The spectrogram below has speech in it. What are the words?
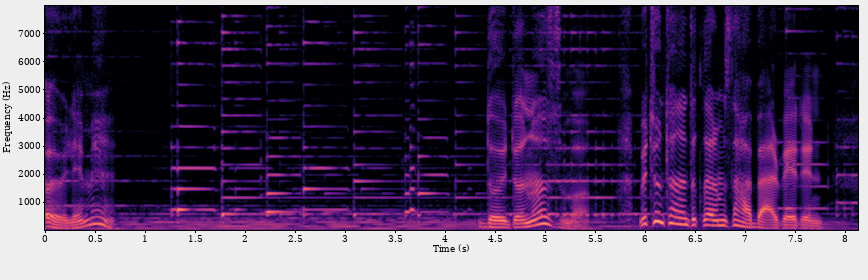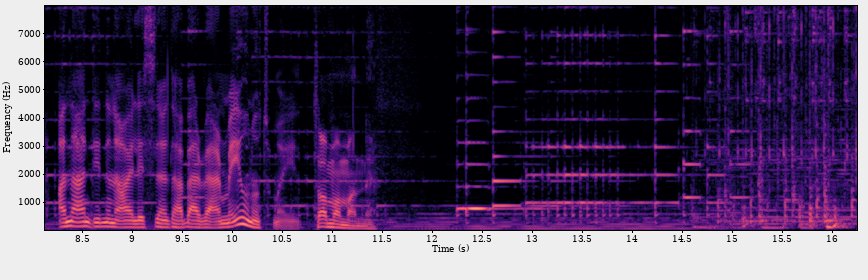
Öyle mi? Duydunuz mu? Bütün tanıdıklarımıza haber verin. Anandi'nin ailesine de haber vermeyi unutmayın. Tamam anne. Thank you.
